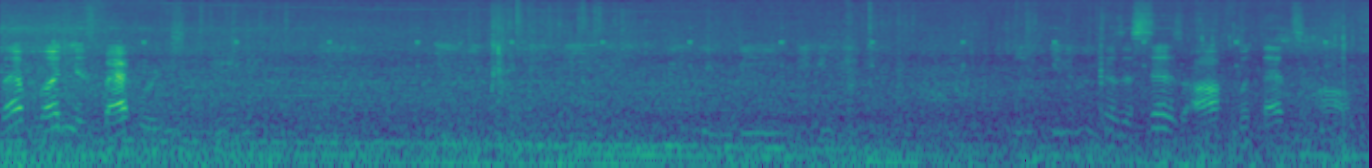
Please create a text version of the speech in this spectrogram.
That button is backwards. Because it says off, but that's off.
